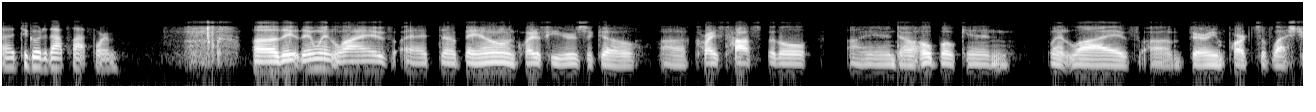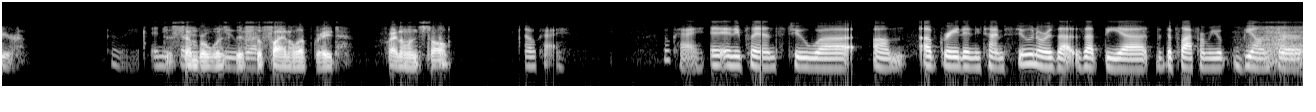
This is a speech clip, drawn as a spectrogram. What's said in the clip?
uh, to go to that platform? Uh, they they went live at uh, Bayonne quite a few years ago. Uh, Christ Hospital and uh, Hoboken went live um, varying parts of last year. All right. And December was the, the final upgrade, final install. Okay. Okay. Any plans to uh, um, upgrade anytime soon, or is that is that the uh, the platform you'll be on for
